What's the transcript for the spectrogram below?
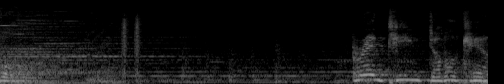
Double. Red team double kill.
